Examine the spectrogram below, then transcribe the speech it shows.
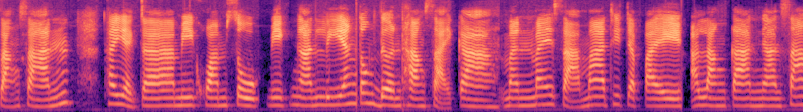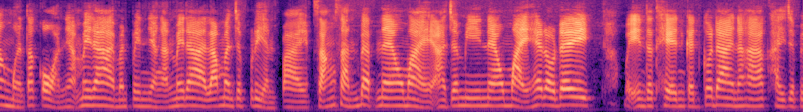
สังสรรค์ ถ้าอยากจะมีความสุข มีงานเลี้ยงต้องเดินทางสายกลาง มันไม่สามารถที่จะไปอลังการงานสร้างเหมือนแต่ก่อนเนี่ยไม่ได้ มันเป็นอย่างนั้นไม่ได้แล้วมันจะเปลี่ยนไป สังสรรค์แบบแนวใหม่ อาจจะมีแนวใหม่ให้เราได้มาเอนเตอร์เทนกันก็ได้นะคะ ใครจะไป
